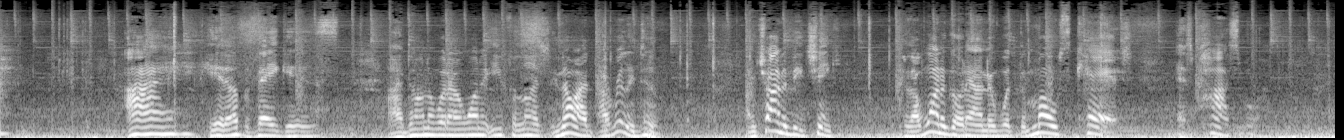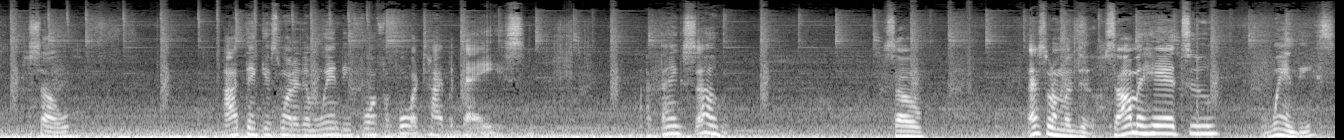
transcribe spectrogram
I hit up Vegas. I don't know what I want to eat for lunch. You know, I, I really do. I'm trying to be chinky because I want to go down there with the most cash as possible. So I think it's one of them Wendy four for four type of days. I think so. So that's what I'm gonna do. So I'm gonna head to Wendy's.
